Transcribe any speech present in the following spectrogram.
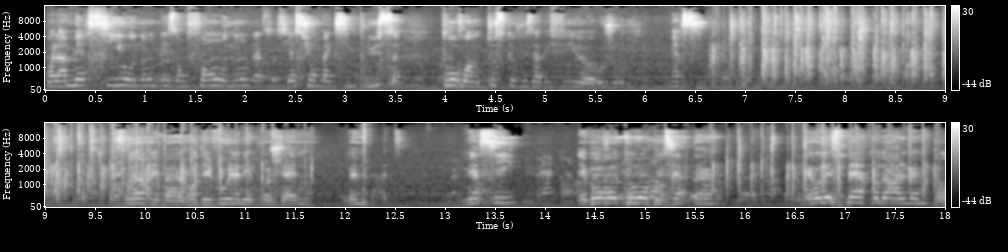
Voilà, merci au nom des enfants, au nom de l'association Maxime Plus pour euh, tout ce que vous avez fait euh, aujourd'hui. Merci. Bonsoir, et ben rendez-vous l'année prochaine, même date. Merci et bon retour pour certains. Et on espère qu'on aura le même temps.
